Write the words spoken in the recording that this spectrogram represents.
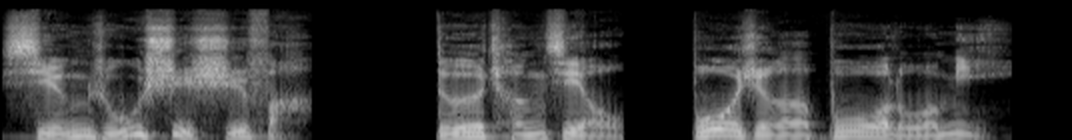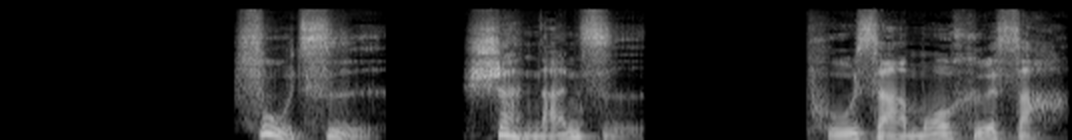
行如是十法，得成就般若波罗蜜。复次，善男子，菩萨摩诃萨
